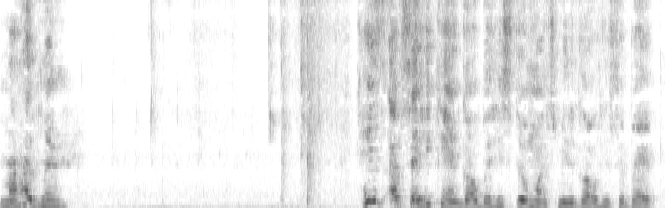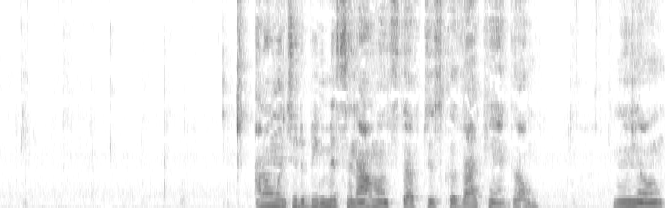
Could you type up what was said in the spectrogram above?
My husband, he's upset he can't go, but he still wants me to go. He said, babe, I don't want you to be missing out on stuff just because I can't go. You know,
